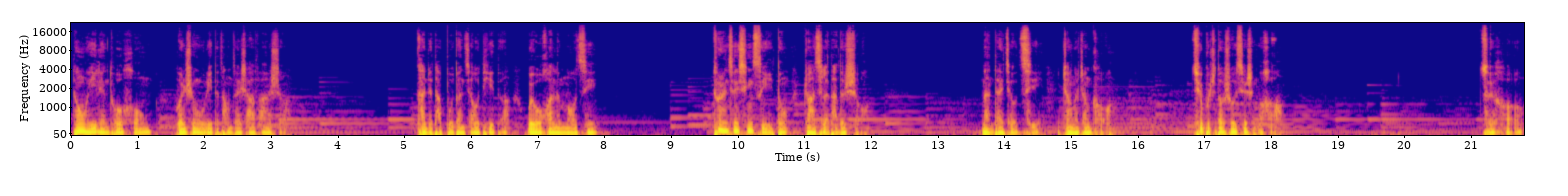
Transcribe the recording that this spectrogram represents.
当我一脸酡红、浑身无力的躺在沙发上，看着他不断交替的为我换了毛巾，突然间心思一动，抓起了他的手，满带酒气，张了张口，却不知道说些什么好。最后，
